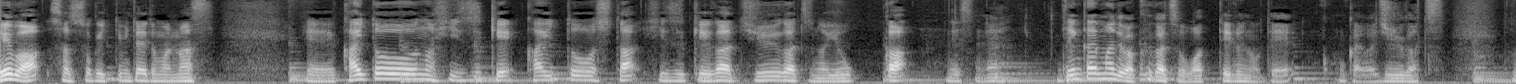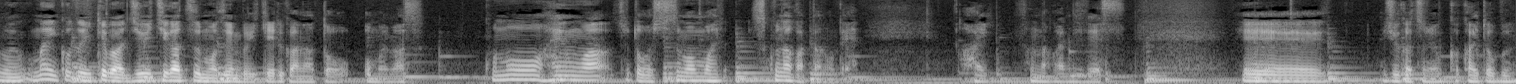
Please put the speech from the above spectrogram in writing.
では早速行ってみたいと思います。えー、回答の日付回答した日付が10月の4日ですね。前回までは9月終わっているので今回は10月。多分うまいこといけば11月も全部いけるかなと思います。この辺はちょっと質問も少なかったのではいそんな感じです、えー、10月の4日回答分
